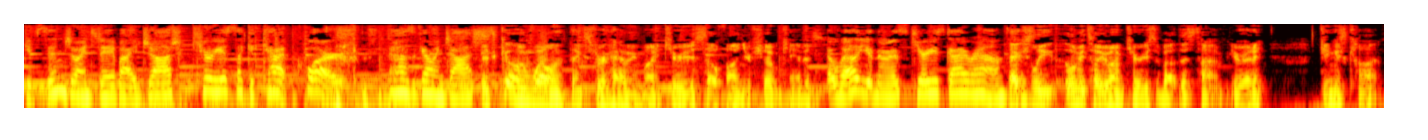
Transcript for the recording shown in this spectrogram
Gibson, joined today by Josh, curious like a cat Clark. How's it going, Josh? It's going well, and thanks for having my curious self on your show, Candace. well, you're the most curious guy around. Actually, let me tell you what I'm curious about this time. You ready? Genghis Khan.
